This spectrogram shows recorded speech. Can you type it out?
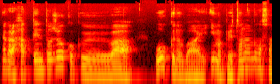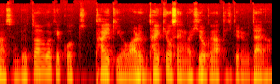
だから発展途上国は多くの場合、今ベトナムがそうなんですよ。ベトナムが結構大気が悪い、大気汚染がひどくなってきてるみたいな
